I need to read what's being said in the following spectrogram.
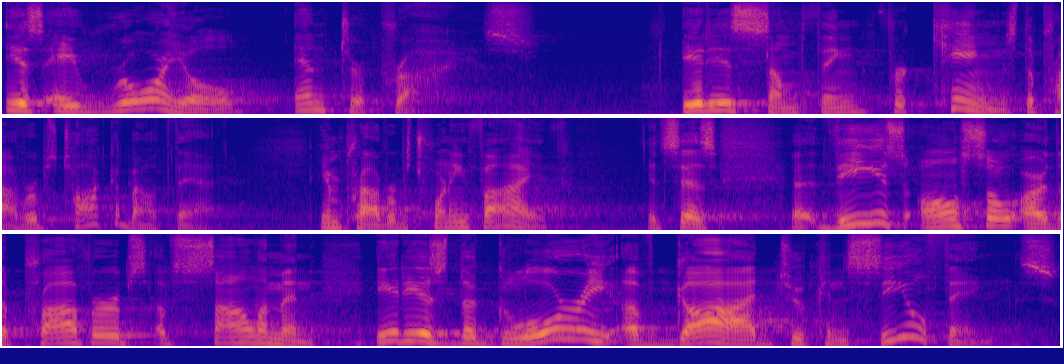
is a royal enterprise. It is something for kings. The Proverbs talk about that. In Proverbs 25, it says, uh, These also are the Proverbs of Solomon. It is the glory of God to conceal things,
